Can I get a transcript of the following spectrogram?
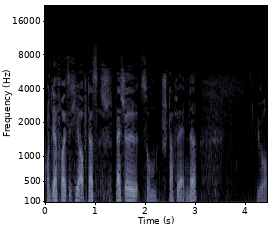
Und er freut sich hier auf das Special zum Staffelende. Ja.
